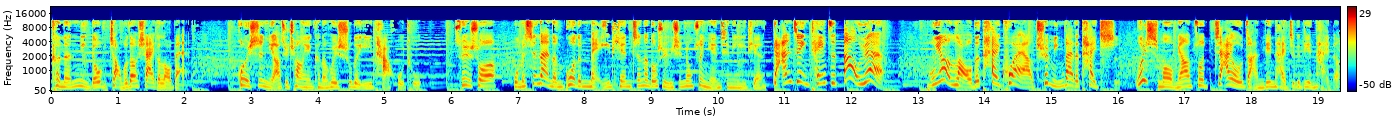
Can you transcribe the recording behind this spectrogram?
可能你都找不到下一个老板，或者是你要去创业，可能会输得一塌糊涂。所以说，我们现在能过的每一天，真的都是余生中最年轻的一天。赶紧停止抱怨，不要老的太快啊，却明白的太迟。为什么我们要做加油早安电台这个电台呢？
